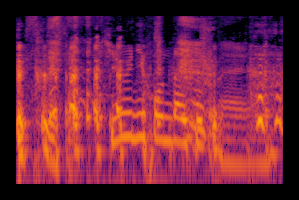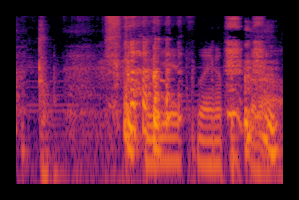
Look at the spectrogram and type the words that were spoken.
嘘でしょ急に本題するとねがってったな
